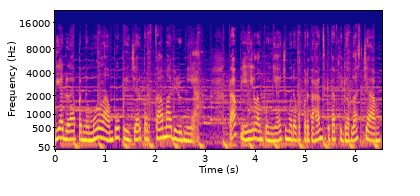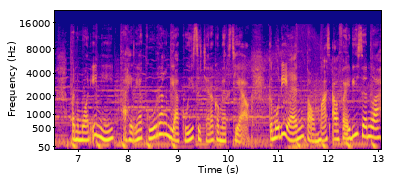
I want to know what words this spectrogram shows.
Dia adalah penemu lampu pijar pertama di dunia. Tapi lampunya cuma dapat bertahan sekitar 13 jam. Penemuan ini akhirnya kurang diakui secara komersial. Kemudian Thomas Alva Edison lah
